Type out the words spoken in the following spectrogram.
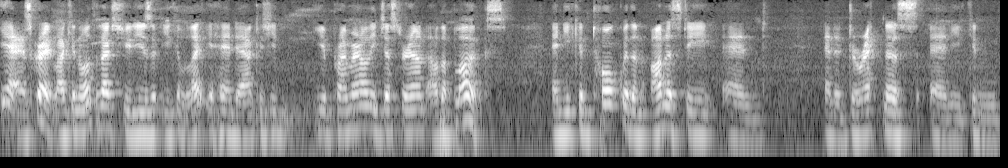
yeah, it's great. Like in Orthodox Judaism, you can let your hair down because you, you're primarily just around other blokes. And you can talk with an honesty and and a directness, and you can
